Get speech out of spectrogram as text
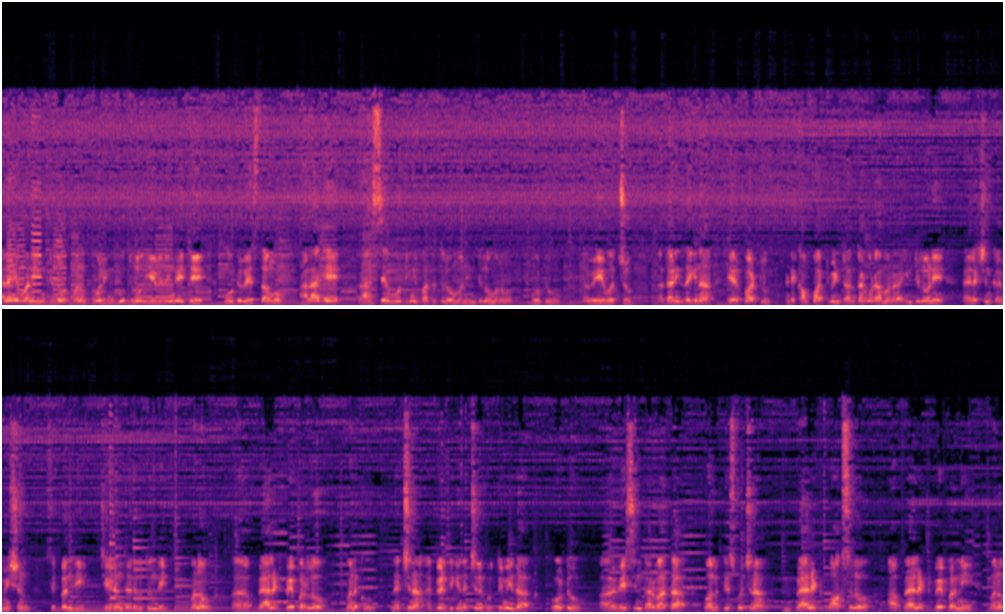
అలాగే మన ఇంటిలో మనం పోలింగ్ బూత్లో ఏ విధంగా అయితే ఓటు వేస్తామో అలాగే రహస్య ఓటింగ్ పద్ధతిలో మన ఇంటిలో మనం ఓటు వేయవచ్చు. దానికి తగిన ఏర్పాట్లు అంటే కంపార్ట్మెంట్ అంతా కూడా మన ఇంటిలోనే ఎలక్షన్ కమిషన్ సిబ్బంది చేయడం జరుగుతుంది. మనం బ్యాలెట్ పేపర్లో మనకు నచ్చిన అభ్యర్థికి నచ్చిన గుర్తు మీద ఓటు వేసిన తర్వాత వాళ్ళు తీసుకొచ్చిన బ్యాలెట్ బాక్స్లో ఆ బ్యాలెట్ పేపర్ని మనం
